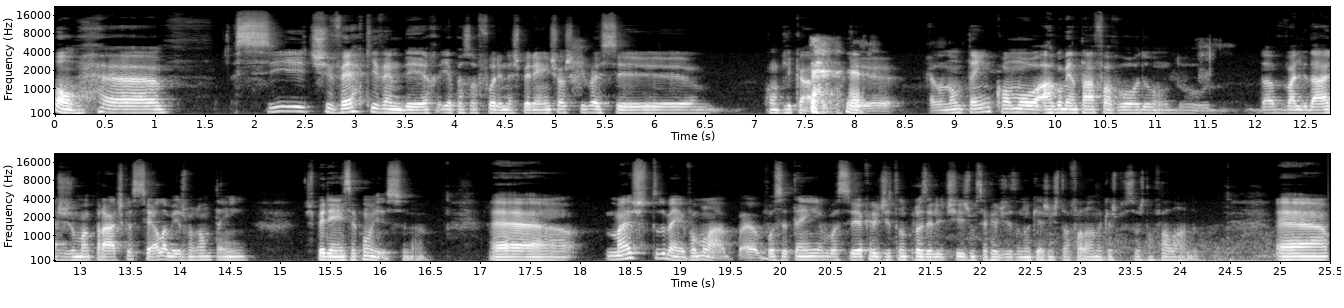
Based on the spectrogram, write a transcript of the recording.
Bom, é, se tiver que vender e a pessoa for inexperiente, eu acho que vai ser complicado, porque é. Ela não tem como argumentar a favor do, do, da validade de uma prática se ela mesma não tem experiência com isso, né? É, mas tudo bem, vamos lá. É, você tem, você acredita no proselitismo, você acredita no que a gente está falando, no que as pessoas estão falando. É,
